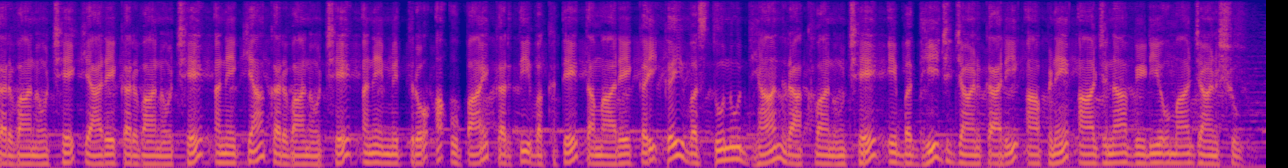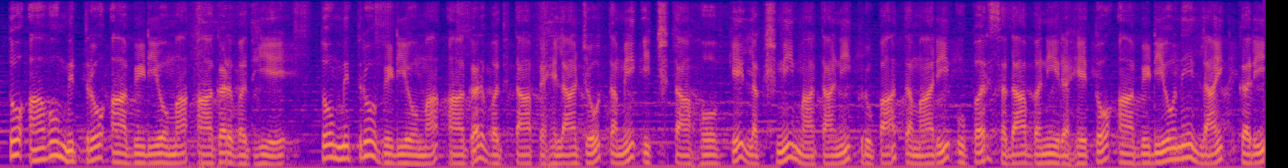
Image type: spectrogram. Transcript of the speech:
કરવાનો છે, ક્યારે કરવાનો છે અને ક્યાં કરવાનો છે અને મિત્રો, આ ઉપાય કરતી વખતે તમારે કઈ કઈ વસ્તુનું ધ્યાન રાખવાનું છે એ બધી જ જાણકારી આપણે આજના વિડીયોમાં જાણશું. તો આવો મિત્રો, આ વિડીયોમાં આગળ વધીએ. તો મિત્રો વિડીયોમાં આગળ વધતા પહેલા જો તમે ઈચ્છતા હોવ કે લક્ષ્મી માતાની કૃપા તમારી ઉપર સદા બની રહે તો આ વિડીયોને લાઈક કરી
